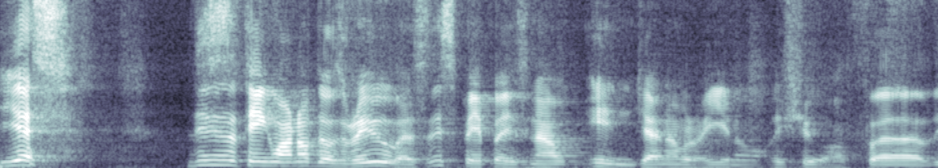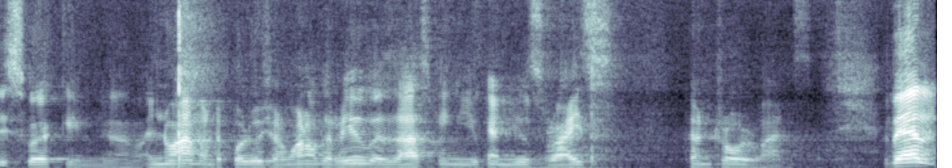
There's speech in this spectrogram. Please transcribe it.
Yes. This is the thing, one of those reviewers, this paper is now in January, you know, issue of uh, this work in uh, environmental pollution. One of the reviewers asking you can use rice control ones. Well,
